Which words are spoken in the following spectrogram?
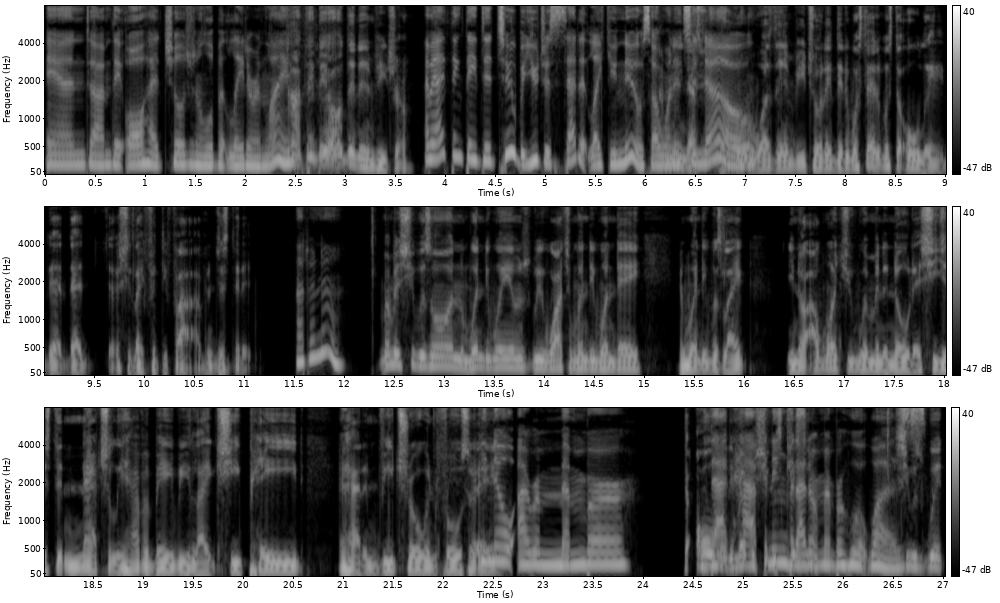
and um, they all had children a little bit later in life. No, I think they all did it in vitro. I mean, I think they did too, but you just said it like you knew, so I, mean, wanted to that's- The know. was the in vitro. They did it. What's that? What's the old lady that that she's like fifty five and just did it? I don't know. Remember she was on Wendy Williams. We were watching Wendy one day, and Wendy was like, you know, I want you women to know that she just didn't naturally have a baby. Like she paid and had in vitro and froze her egg. You know, I remember the old that remember happening, but I don't remember who it was. She was with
